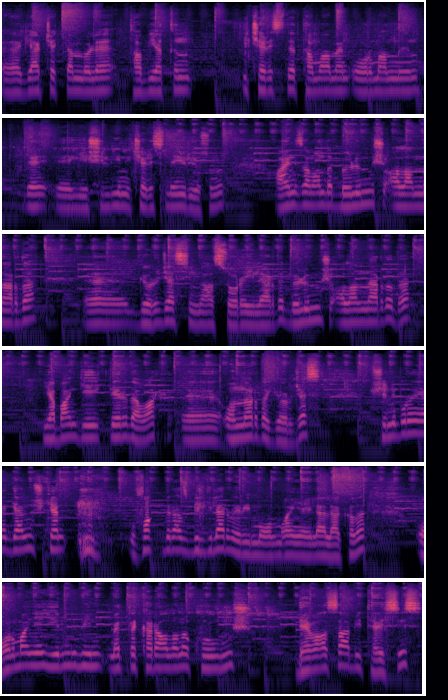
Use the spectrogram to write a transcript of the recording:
E, gerçekten böyle tabiatın içerisinde tamamen ormanlığın ve e, yeşilliğin içerisinde yürüyorsunuz. Aynı zamanda bölünmüş alanlarda e, göreceğiz şimdi az sonra ileride. Bölünmüş alanlarda da yaban geyikleri de var. E, onları da göreceğiz. Şimdi buraya gelmişken ufak biraz bilgiler vereyim Ormanya ile alakalı. Ormanya 20 bin metrekare alana kurulmuş devasa bir tesis.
